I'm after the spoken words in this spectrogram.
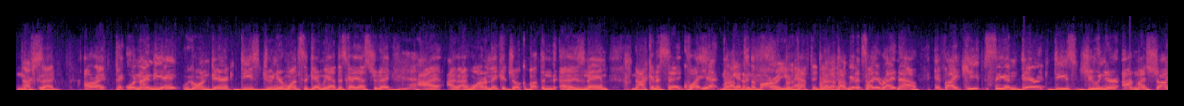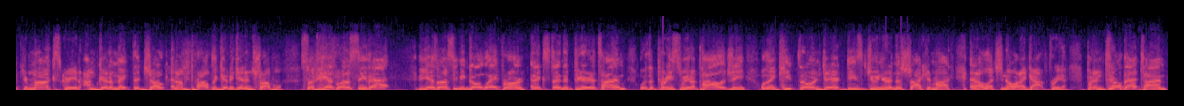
Enough said. All right, pick 198. We're going Derrick Deese Jr. Once again, we had this guy yesterday. I I, I want to make a joke about the, uh, his name. Not going to say it quite yet. But You get I'm him tomorrow, you but- have to but- do but it. I'm going to tell you right now. If I keep seeing Derrick Deese Jr. on my Shock Your Mock screen, I'm going to make the joke, and I'm probably going to get in trouble. So if you guys want to see that, if you guys want to see me go away for an extended period of time with a pretty sweet apology, well, then keep throwing Derrick Deese Jr. in the Shock Your Mock, and I'll let you know what I got for you. But until that time,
